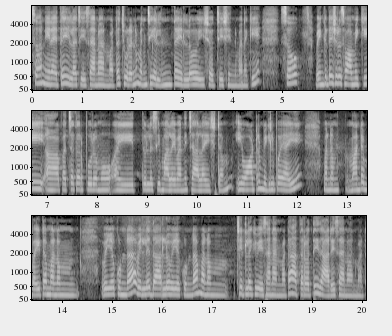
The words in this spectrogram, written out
సో నేనైతే ఇలా చేశాను అనమాట చూడండి మంచిగా ఎంత ఎల్లో ఇష్ వచ్చేసింది మనకి. సో వెంకటేశ్వర స్వామికి పచ్చకర్పూరము ఈ తులసి మాల ఇవన్నీ చాలా ఇష్టం. ఈ వాటర్ మిగిలిపోయాయి. మనం అంటే బయట మనం వేయకుండా వెళ్ళే దారిలో వేయకుండా మనం చెట్లకి వేసాను అనమాట ఆ తర్వాత ఇది ఆరేసాను అనమాట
